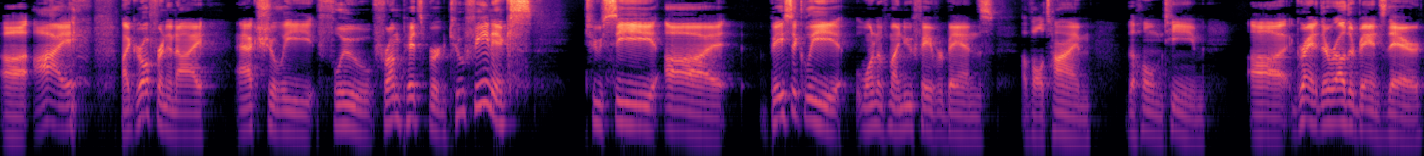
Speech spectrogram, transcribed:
uh, I, my girlfriend and I actually flew from Pittsburgh to Phoenix to see uh, basically one of my new favorite bands of all time, the Home Team. Uh, granted, there were other bands there.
